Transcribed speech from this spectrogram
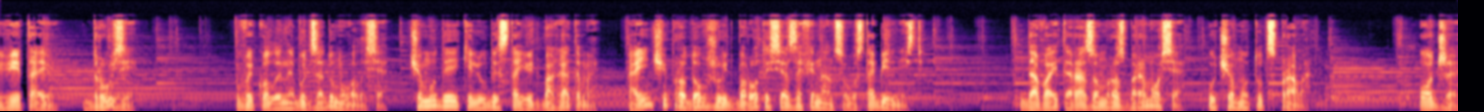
Вітаю, друзі! Ви коли-небудь задумувалися, чому деякі люди стають багатими, а інші продовжують боротися за фінансову стабільність? Давайте разом розберемося, у чому тут справа. Отже,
